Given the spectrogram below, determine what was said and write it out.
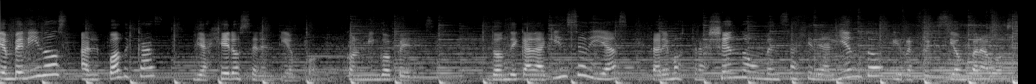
Bienvenidos al podcast Viajeros en el Tiempo con Mingo Pérez, donde cada 15 días estaremos trayendo un mensaje de aliento y reflexión para vos.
